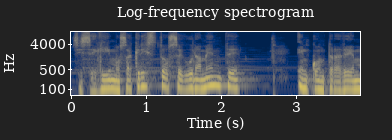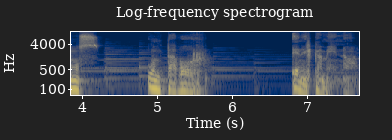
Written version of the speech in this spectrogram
Si seguimos a Cristo, seguramente encontraremos un tabor en el camino.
